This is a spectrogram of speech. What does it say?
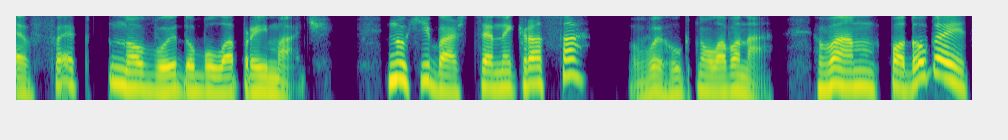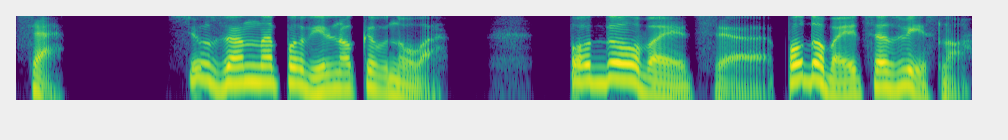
ефектно видобула приймач. Ну хіба ж це не краса? Вигукнула вона. Вам подобається? Сюзанна повільно кивнула. Подобається, подобається, звісно,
